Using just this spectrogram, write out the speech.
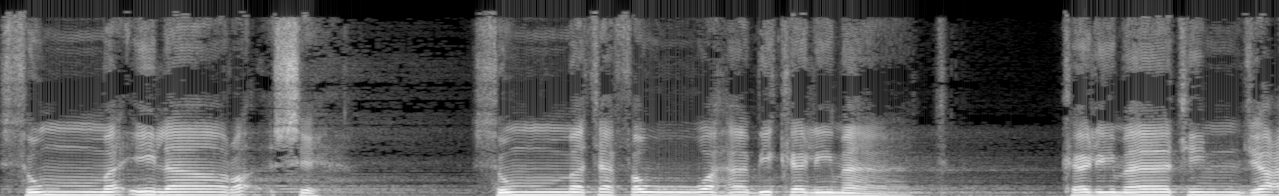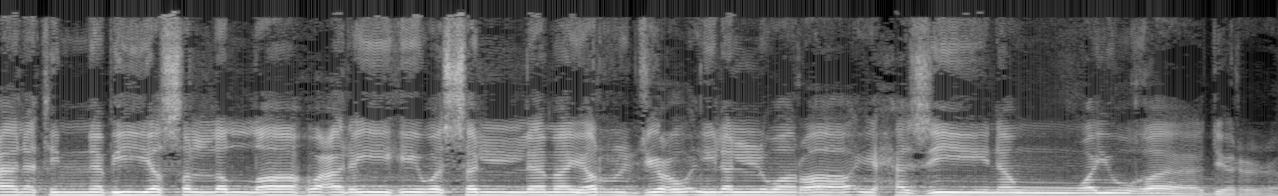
ثم إلى رأسه ثم تفوه بكلمات كلمات جعلت النبي صلى الله عليه وسلم يرجع إلى الوراء حزينا ويغادر.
